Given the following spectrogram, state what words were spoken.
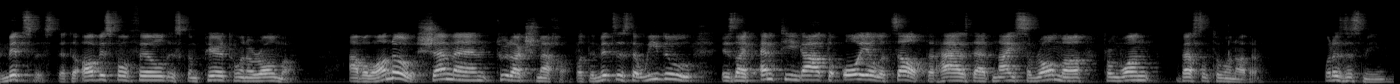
mitzvahs that the Avis fulfilled is compared to an aroma. But the mitzvahs that we do is like emptying out the oil itself that has that nice aroma from one vessel to another. What does this mean?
